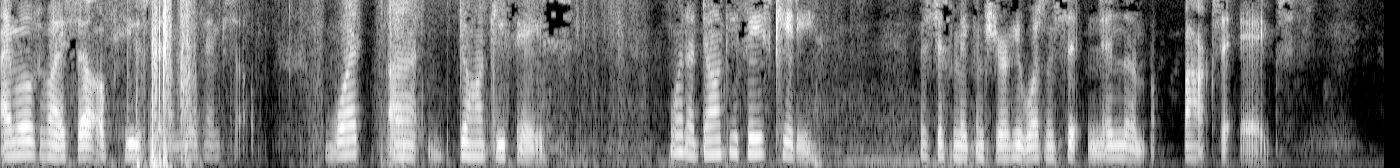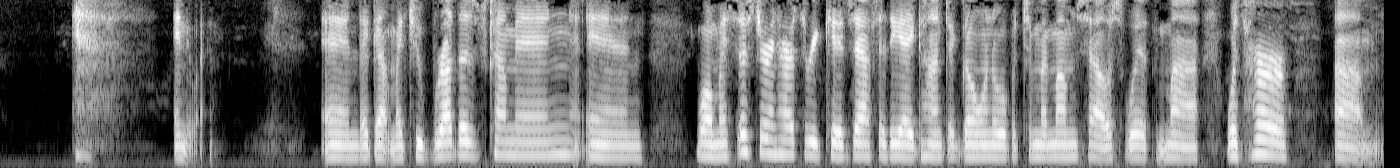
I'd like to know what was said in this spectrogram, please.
I moved myself, he's gonna move himself. What a donkey face. What a donkey face kitty. Was just making sure he wasn't sitting in the box of eggs. anyway. And I got my two brothers coming and well, my sister and her three kids after the egg hunt are going over to my mom's house with my with her um,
